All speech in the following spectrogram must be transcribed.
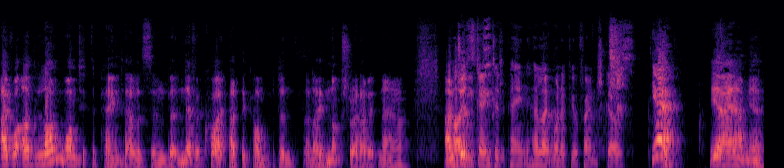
I've, I've long wanted to paint Alison, but never quite had the confidence, and I'm not sure I have it now. I'm Are just you going to paint her like one of your French girls? yeah, yeah, I am. Yeah,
